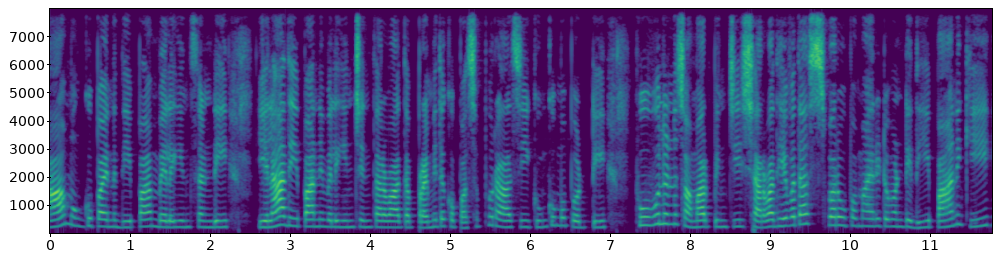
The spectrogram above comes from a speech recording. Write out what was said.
ఆ ముగ్గు పైన దీపం వెలిగించండి. ఇలా దీపాన్ని వెలిగించిన తర్వాత ప్రమిదకు పసుపు రాసి కుంకుమ పొట్టి పువ్వులను సమర్పించి సర్వదేవతా స్వరూపమైనటువంటి దీపానికి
